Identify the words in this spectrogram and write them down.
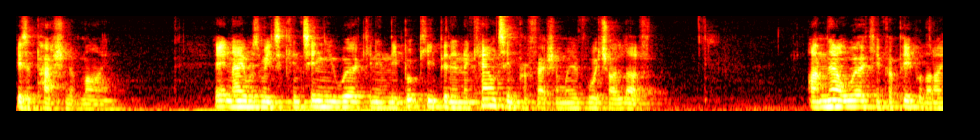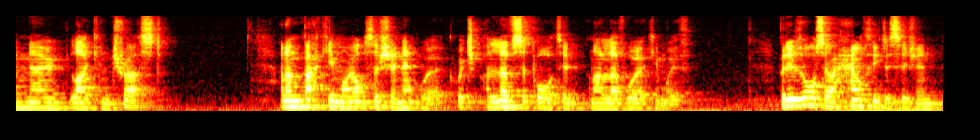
is a passion of mine. It enables me to continue working in the bookkeeping and accounting profession with which I love. I'm now working for people that I know, like and trust. And I'm back in my Oxfordshire network, which I love supporting and I love working with. But it was also a healthy decision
